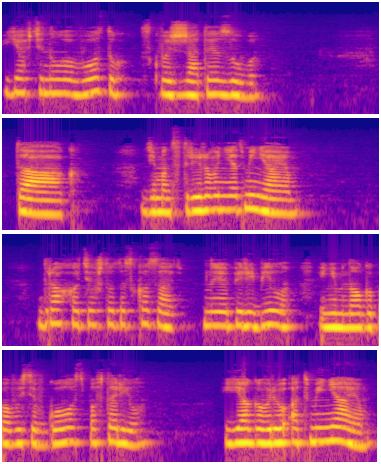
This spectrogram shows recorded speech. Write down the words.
Я втянула воздух сквозь сжатые зубы. «Так, демонстрирование отменяем». Драх хотел что-то сказать, но я перебила и, немного повысив голос, повторила. «Я говорю, отменяем.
